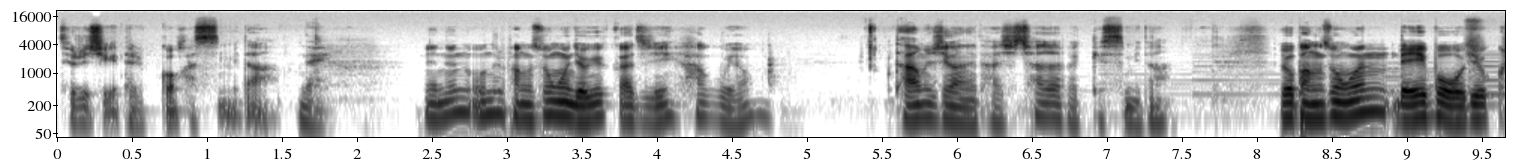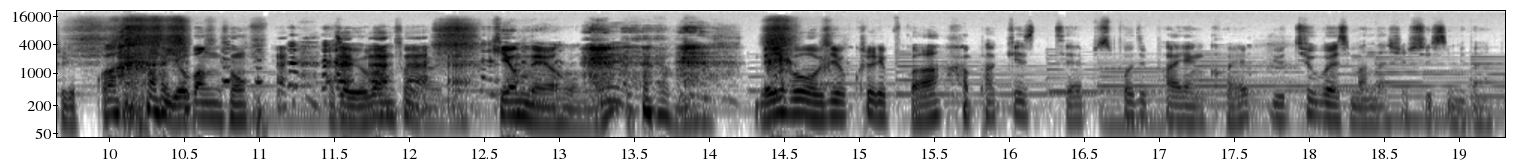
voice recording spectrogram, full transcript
들으시게 될 것 같습니다. 네. 그러면 오늘 방송은 여기까지 하고요. 다음 시간에 다시 찾아뵙겠습니다. 요 방송은 네이버 오디오 클립과 요 방송 제요 방송이라고 해요. 귀엽네요. 그거. 네이버 오디오 클립과 팟캐스트 앱, 스포티파이 앵커 앱, 유튜브에서 만나실 수 있습니다.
